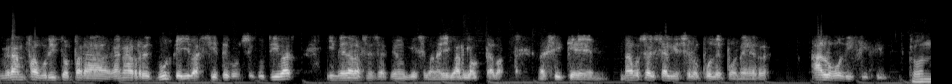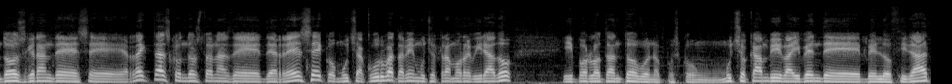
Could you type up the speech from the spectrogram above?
gran favorito para ganar Red Bull, que lleva siete consecutivas y me da la sensación que se van a llevar la octava. Así que vamos a ver si alguien se lo puede poner algo difícil. Con dos grandes eh, rectas, con dos zonas de, de RS, con mucha curva, también mucho tramo revirado y por lo tanto, bueno, pues con mucho cambio y vaivén de velocidad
